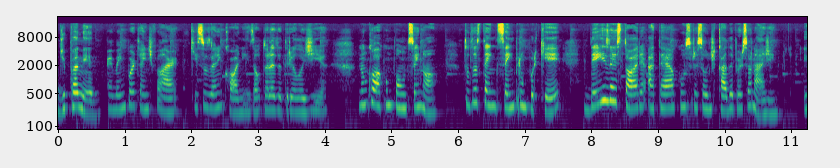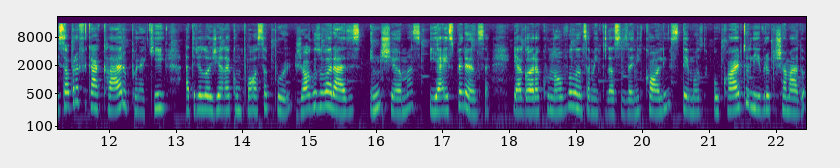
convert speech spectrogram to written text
de Panem. É bem importante falar que Suzanne Collins, autora da trilogia, não coloca um ponto sem nó. Tudo tem sempre um porquê, desde a história até a construção de cada personagem. E só para ficar claro por aqui, a trilogia é composta por Jogos Vorazes, Em Chamas e A Esperança. E agora, com o novo lançamento da Suzanne Collins, temos o quarto livro que é chamado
